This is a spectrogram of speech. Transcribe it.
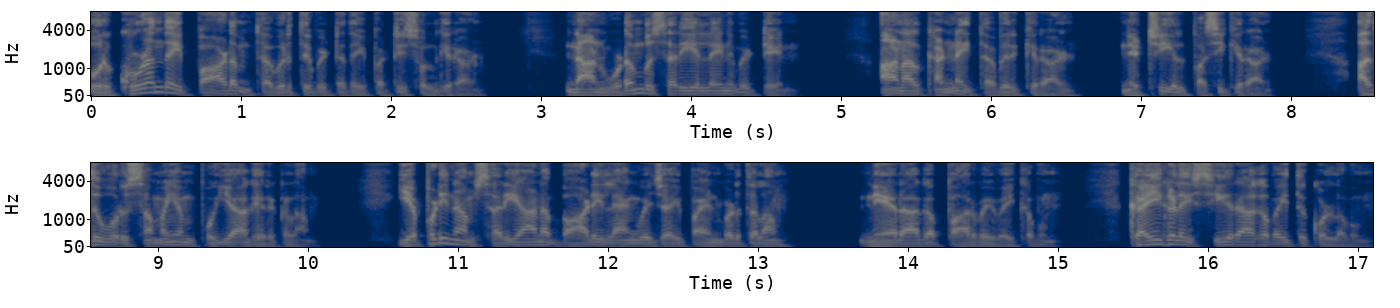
ஒரு குழந்தை பாடம் தவிர்த்து விட்டதை பற்றி சொல்கிறாள். நான் உடம்பு சரியில்லைன்னு விட்டேன். ஆனால் கண்ணை தவிர்க்கிறாள். நெற்றியில் பசிக்கிறாள். அது ஒரு சமயம் பொய்யாக இருக்கலாம். எப்படி நாம் சரியான பாடி லாங்குவேஜை பயன்படுத்தலாம்? நேராக பார்வை வைக்கவும். கைகளை சீராக வைத்துக் கொள்ளவும்.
